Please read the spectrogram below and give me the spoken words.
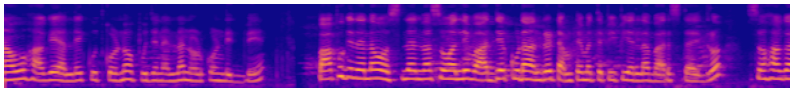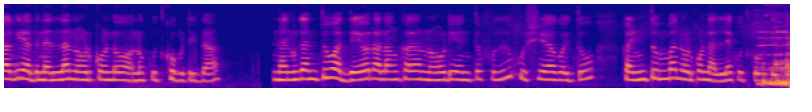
ನಾವು ಹಾಗೆ ಅಲ್ಲೇ ಕೂತ್ಕೊಂಡು ಆ ಪೂಜೆನೆಲ್ಲ ನೋಡ್ಕೊಂಡಿದ್ವಿ. ಪಾಪುಗಿದೆಲ್ಲ ಹೊಸ್ದಲ್ವಾ? ಸೊ ಅಲ್ಲಿ ವಾದ್ಯ ಕೂಡ ಅಂದರೆ ಟಮಟೆ ಮತ್ತು ಪಿಪಿ ಎಲ್ಲ ಬಾರಿಸ್ತಾ ಇದ್ರು. ಸೊ ಹಾಗಾಗಿ ಅದನ್ನೆಲ್ಲ ನೋಡಿಕೊಂಡು ಅವನು ಕೂತ್ಕೊಬಿಟ್ಟಿದ್ದ. ನನಗಂತೂ ಆ ದೇವರ ಅಲಂಕಾರ ನೋಡಿ ಅಂತೂ ಫುಲ್ ಖುಷಿಯಾಗೋಯ್ತು. ಕಣ್ತುಂಬ ತುಂಬ ನೋಡ್ಕೊಂಡು ಅಲ್ಲೇ ಕೂತ್ಕೊಬಿಟ್ಟಿದ್ದೆ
